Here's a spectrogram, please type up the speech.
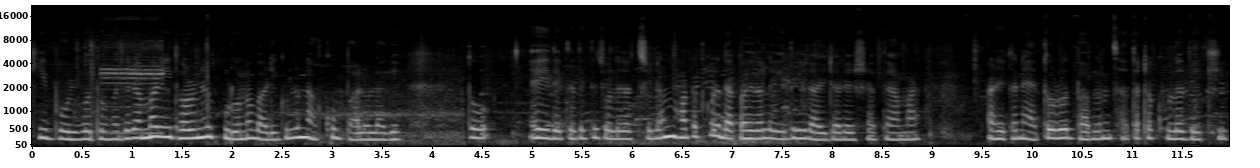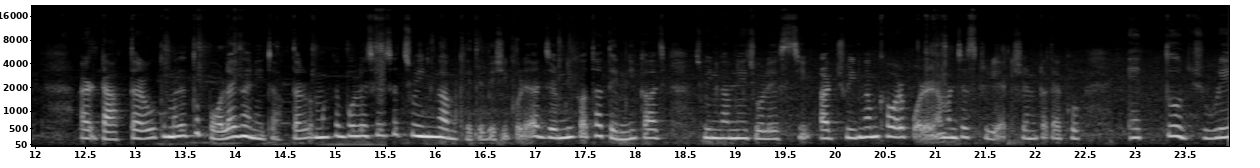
কি বলব তোমাদের? আমার এই ধরনের পুরনো বাড়িগুলো না খুব ভালো লাগে। তো এই দেখতে দেখতে চলে যাচ্ছিলাম। হঠাৎ করে দেখা হয়ে গেল এই দুই রাইডারের সাথে আমার। আর এখানে এত রোদ, ভাবলাম ছাতাটা খুলে দেখি। আর ডাক্তারও তোমাদের তো বলাই হয়নি। ডাক্তার আমাকে বলেছে যে চুইনগাম খেতে বেশি করে। আর যেমনি কথা, তেমনি কাজ। চুইনগাম নিয়ে চলে এসেছি। আর চুইনগাম খাওয়ার পরে আমার জাস্ট রিয়াকশানটা দেখো, এত জোরে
